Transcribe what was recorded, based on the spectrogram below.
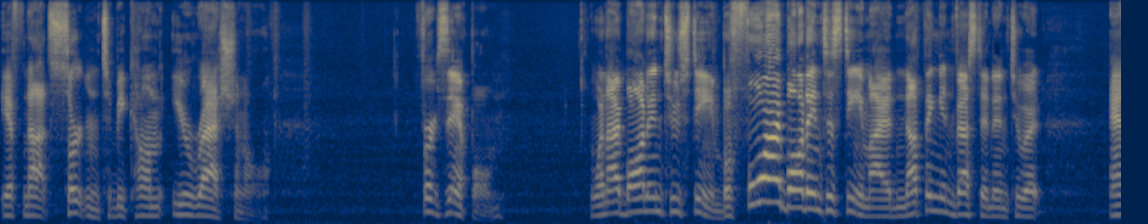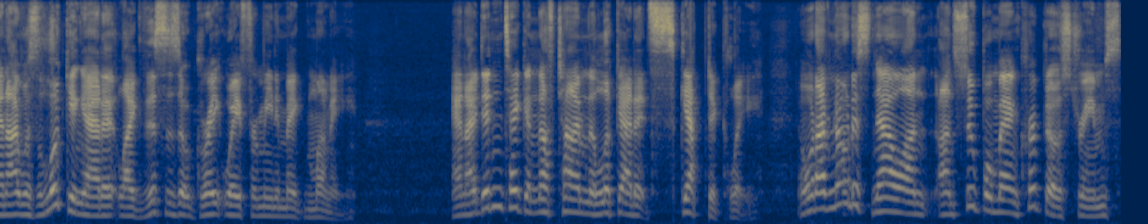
if not certain, to become irrational. For example, when I bought into Steem, before I bought into Steem, I had nothing invested into it, and I was looking at it like this is a great way for me to make money. And I didn't take enough time to look at it skeptically. And what I've noticed now on, on Suppoman crypto streams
